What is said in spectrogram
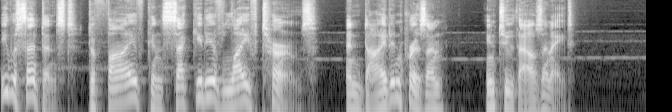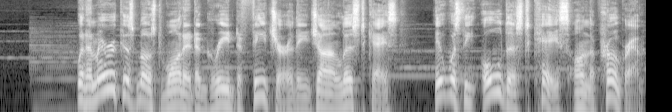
He was sentenced to five consecutive life terms and died in prison in 2008. When America's Most Wanted agreed to feature the John List case, it was the oldest case on the program.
